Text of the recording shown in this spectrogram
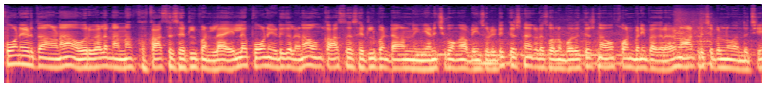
ஃபோனை எடுத்தாங்கன்னா ஒரு வேளை நான் காசை செட்டில் பண்ணல இல்லை ஃபோனை எடுக்கலைன்னா அவங்க காசை செட்டில் பண்ணிட்டாங்கன்னு நீங்கள் நினச்சிக்கோங்க அப்படின்னு சொல்லிட்டு கிருஷ்ணா கிட்ட சொல்லும்போது கிருஷ்ணாவும் ஃபோன் பண்ணி பார்க்குறாரு. நாட் ரிச்சபிள்னு வந்துச்சு.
